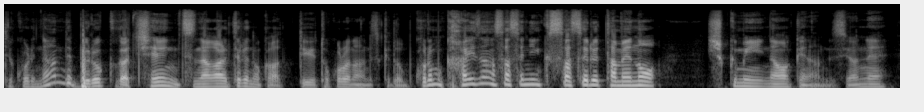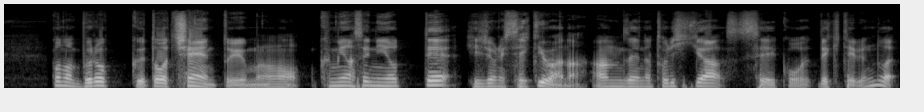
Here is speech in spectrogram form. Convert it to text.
で、これなんでブロックがチェーンに繋がれてるのかっていうところなんですけど、これも改ざんさせにくくさせるための仕組みなわけなんですよね。このブロックとチェーンというものの組み合わせによって非常にセキュアな安全な取引が成功できているのは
